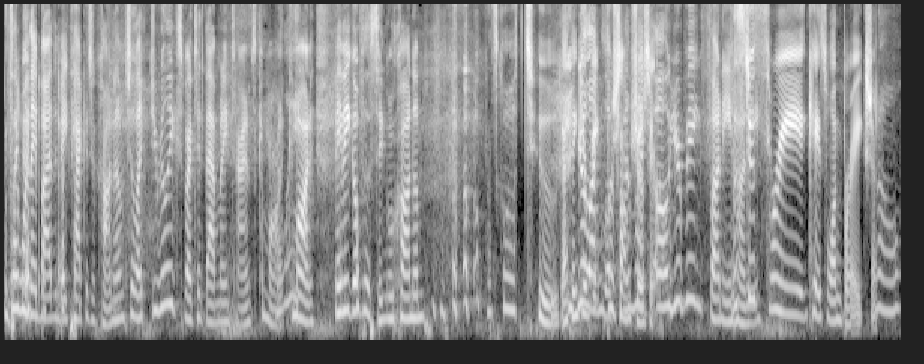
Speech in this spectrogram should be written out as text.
It's like when they buy the big package of condoms. You're like, do you really expect it that many times? Come on, come on. Maybe go for the single condom. Let's go with two. I think you're you're, like, being presumptuous like, oh, you're being funny, Let's honey. do three in case one breaks. You know.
